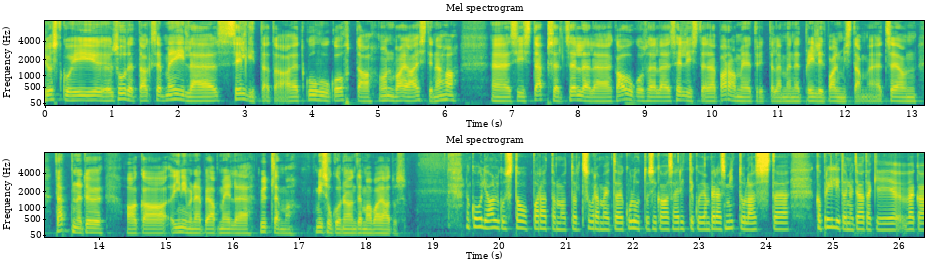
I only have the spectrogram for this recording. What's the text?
justkui suudetakse meile selgitada, et kuhu kohta on vaja hästi näha, siis täpselt sellele kaugusele, sellistele parameetritele me need prillid valmistame, et see on täpne töö, aga inimene peab meile ütlema, missugune on tema vajadus no kooli algus toob paratamatult suuremaid kulutusi kaasa, eriti kui on peres mitu last, ka prillid on ju teadagi väga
